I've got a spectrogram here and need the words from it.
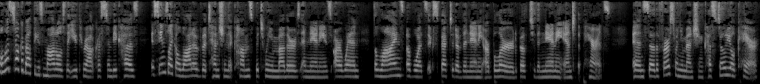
Well, let's talk about these models that you threw out, Cristen, because it seems like a lot of the tension that comes between mothers and nannies are when the lines of what's expected of the nanny are blurred both to the nanny and to the parents. And so the first one you mentioned, custodial care.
